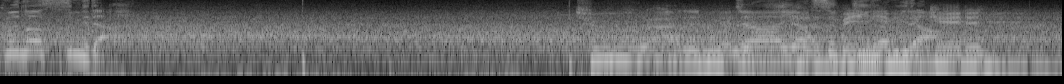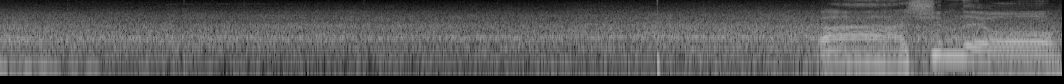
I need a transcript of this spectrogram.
끊었습니다. 자, 역습 been 기회입니다. 아 아쉽네요.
